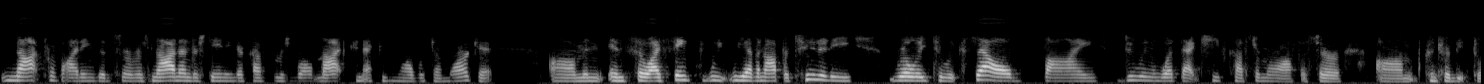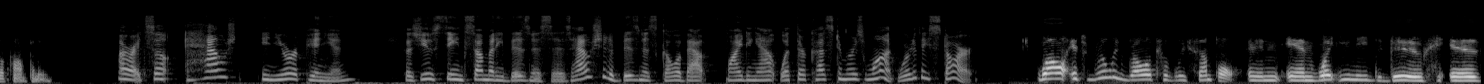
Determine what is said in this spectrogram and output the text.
not providing good service, not understanding their customers well, not connecting well with their market. Um, and, and so I think we, we have an opportunity really to excel by doing what that chief customer officer um, contributes to a company. All right. So, how, in your opinion, because you've seen so many businesses, how should a business go about finding out what their customers want? Where do they start? Well, it's really relatively simple. And, and what you need to do is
